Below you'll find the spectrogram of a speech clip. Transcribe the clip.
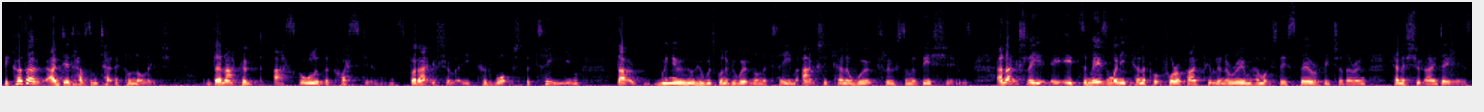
because I, I did have some technical knowledge then I could ask all of the questions, but actually could watch the team that we knew who, who was going to be working on the team actually kind of work through some of the issues. And actually, it's amazing when you kind of put four or five people in a room how much they spur of each other and kind of shoot ideas.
